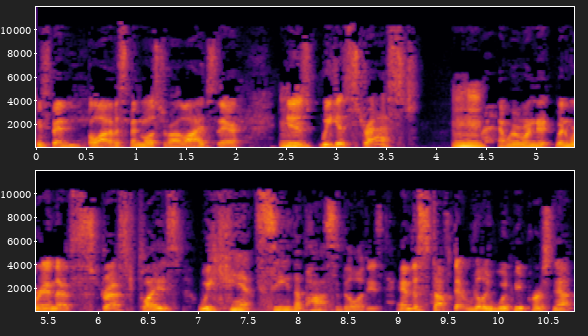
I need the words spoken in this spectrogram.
we spend, a lot of us spend most of our lives there, is we get stressed. hmm And when we're, when we're in that stressed place, we can't see the possibilities. And the stuff that really would be personal,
